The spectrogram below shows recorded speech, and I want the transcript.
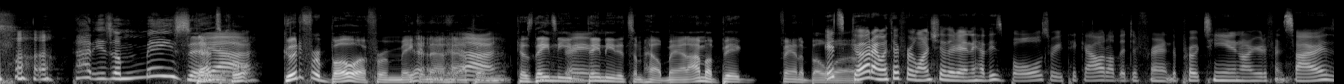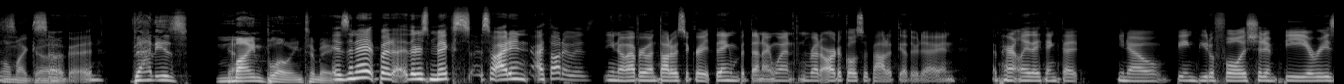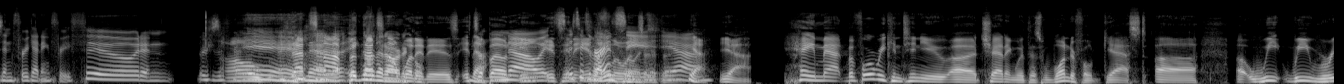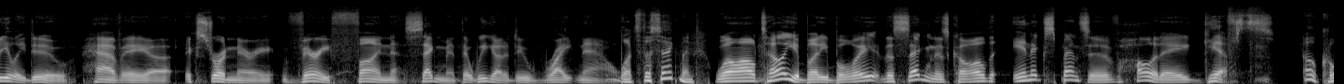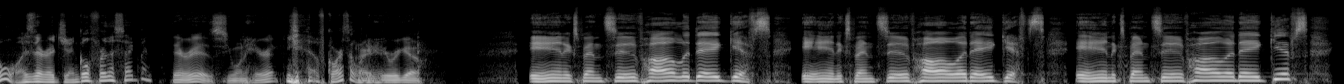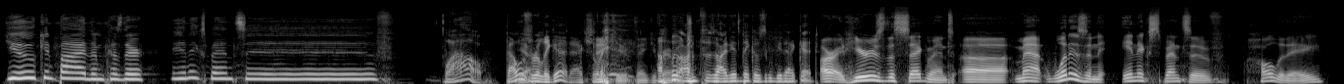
tip. That is amazing. That's yeah. cool. Good for Boa for making Yeah. that happen Yeah. because they It's need great. they needed some help, man. I'm a big fan of Boa. It's good. I went there for lunch the other day, and they have these bowls where you pick out all the different the protein and all your different sizes. Oh my god, so good, That is Yeah. mind blowing to me. isn't it? But uh, there's mixed. So I didn't. I thought it was. You know, everyone thought it was a great thing, but then I went and read articles about it the other day, and apparently they think that you know being beautiful it shouldn't be a reason for getting free food, and there's different. oh, Yeah, that's no, not. no, but that's that not what it is. It's No. about no, in- it's it's, it's, an a influencer thing. Yeah. Yeah. Yeah. Hey Matt, before we continue uh, chatting with this wonderful guest, uh, uh, we we really do have a uh, extraordinary, very fun segment that we got to do right now. What's the segment? Well, I'll tell you, buddy boy. The segment is called "Inexpensive Holiday Gifts." Oh, cool. Is there a jingle for the segment? There is. You want to hear it? Yeah, of course I want right, to here we go. Inexpensive holiday gifts. Inexpensive holiday gifts. Inexpensive holiday gifts. You can buy them because they're inexpensive. Wow, that was Yeah. really good, actually. Thank you. Thank you very much. I'm- I didn't think it was going to be that good. All right, here's the segment. Uh, Matt, what is an inexpensive holiday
